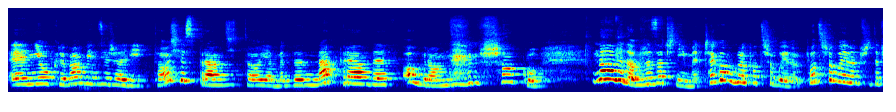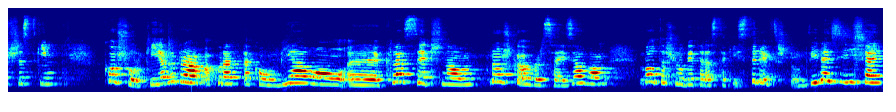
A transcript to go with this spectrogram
E, nie ukrywam, więc jeżeli to się sprawdzi, to ja będę naprawdę w ogromnym szoku. No ale dobrze, zacznijmy. Czego w ogóle potrzebujemy? Potrzebujemy przede wszystkim koszulki. Ja wybrałam akurat taką białą, e, klasyczną, troszkę oversize'ową, bo też lubię teraz taki styl, jak zresztą widać dzisiaj.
